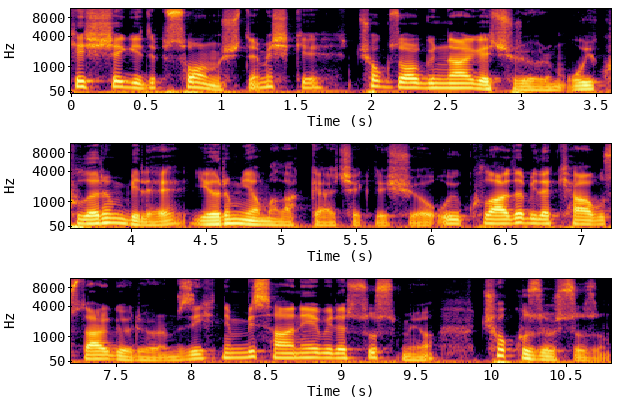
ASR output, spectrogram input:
Keşişe gidip sormuş. Demiş ki çok zor günler geçiriyorum. Uykularım bile yarım yamalak gerçekleşiyor. Uykularda bile kabuslar görüyorum. Zihnim bir saniye bile susmuyor. Çok huzursuzum.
